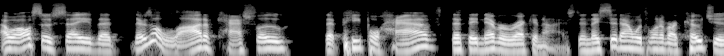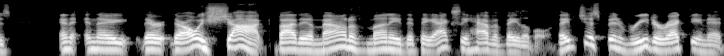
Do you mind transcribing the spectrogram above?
i will also say that there's a lot of cash flow that people have that they never recognized. And they sit down with one of our coaches and and they they're they're always shocked by the amount of money that they actually have available. They've just been redirecting it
